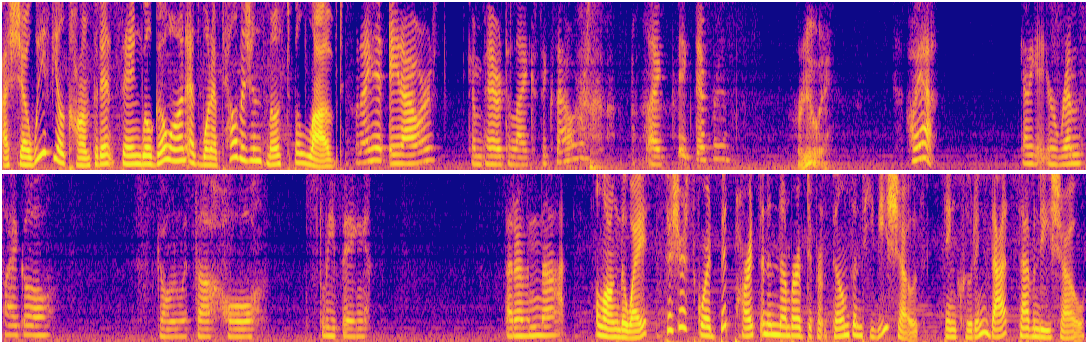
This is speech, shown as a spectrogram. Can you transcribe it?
a show we feel confident saying will go on as one of television's most beloved. When I get eight hours compared to like six hours, it's like big difference. Really? Oh yeah. Gotta get your REM cycle going with the whole sleeping. Better than not. Along the way, Fischer scored bit parts in a number of different films and TV shows, including that 70s show.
